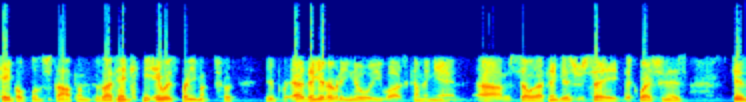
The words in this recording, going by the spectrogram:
capable of stopping him because I think it was pretty much. I think everybody knew who he was coming in. Um, so I think, as you say, the question is his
